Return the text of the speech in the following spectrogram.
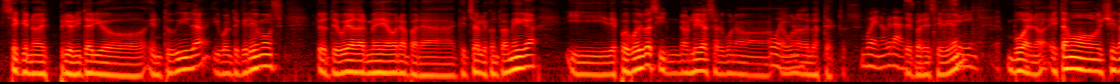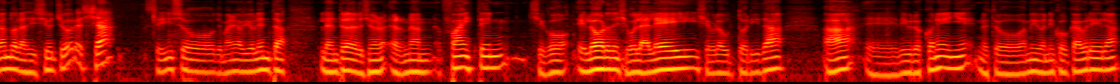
Sé que no es prioritario en tu vida, igual te queremos, pero te voy a dar media hora para que charles con tu amiga y después vuelvas y nos leas alguno, alguno de los textos. Bueno, gracias. ¿Te parece bien? Sí. Bueno, estamos llegando a las 18 horas. Ya se hizo de manera violenta la entrada del señor Hernán Feinstein. Llegó el orden, llegó la ley, llegó la autoridad a eh, Libros con Eñe. Nuestro amigo Nico Cabrera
